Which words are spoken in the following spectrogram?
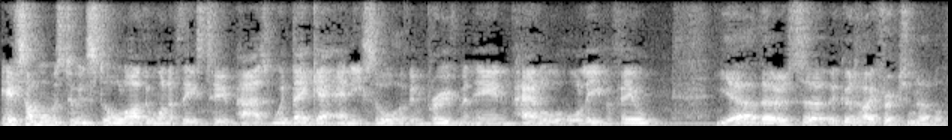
if someone was to install either one of these two pads, would they get any sort of improvement in pedal or lever feel? Yeah, there's a, a good high friction level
